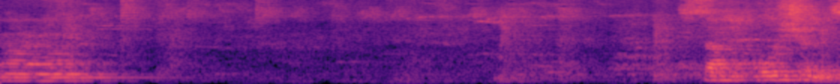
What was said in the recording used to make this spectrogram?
uh, some questions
